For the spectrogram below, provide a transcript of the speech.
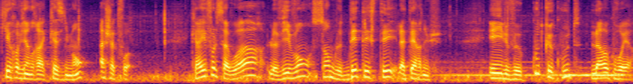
qui reviendra quasiment à chaque fois. Car il faut le savoir, le vivant semble détester la terre nue. Et il veut coûte que coûte la recouvrir.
